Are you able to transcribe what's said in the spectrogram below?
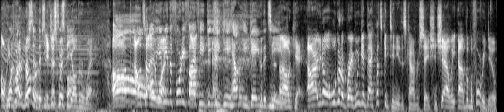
Oh, he put up 100% numbers. The It just went the other way. Oh, Uh, I'll tell you oh, you what. mean the 45 Uh, he, he, he, he gave the team? Okay. All right. You know what? We'll go to break. When we get back, let's continue this conversation, shall we? Uh, but before we do,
